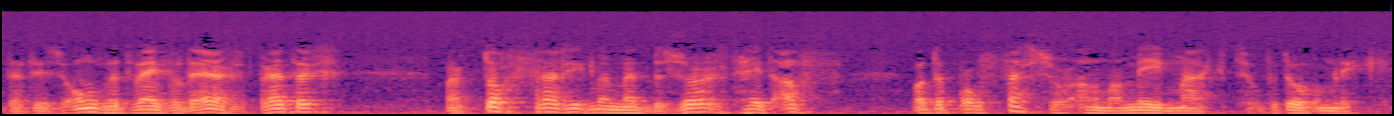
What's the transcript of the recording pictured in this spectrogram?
dat is ongetwijfeld erg prettig. Maar toch vraag ik me met bezorgdheid af... wat de professor allemaal meemaakt op het ogenblik.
